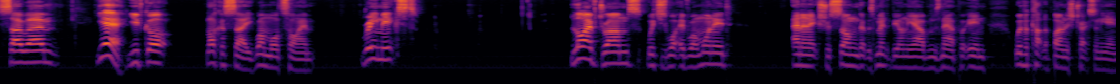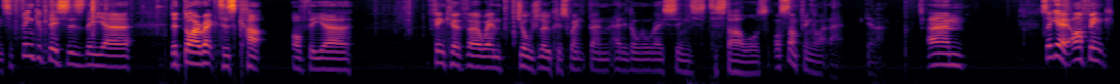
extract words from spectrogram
So um, yeah, you've got like I say, one more time, remixed, live drums, which is what everyone wanted, and an extra song that was meant to be on the album is now put in with a couple of bonus tracks on the end. So think of this as the uh, the director's cut of the. Uh, think of uh, when George Lucas went and added all, all those scenes to Star Wars or something like that, you know. Um, so yeah, I think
